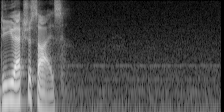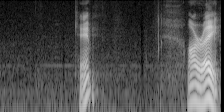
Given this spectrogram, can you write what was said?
do you exercise? Okay. All right.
